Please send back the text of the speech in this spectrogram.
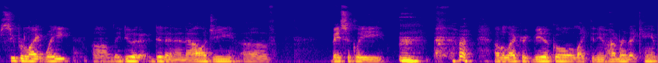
super lightweight. Um, they do it, did an analogy of basically of electric vehicle like the new Hummer that came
